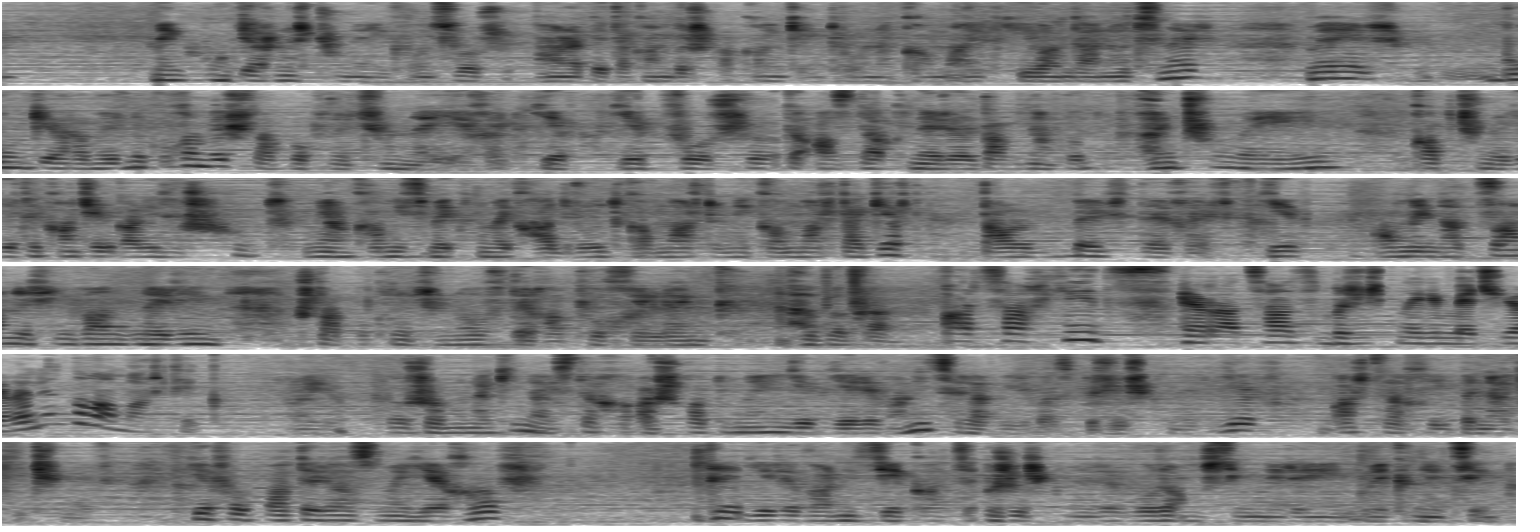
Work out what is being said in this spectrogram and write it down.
մենք բունկերներ չունեինք ոնց որ հանրապետական բժշկական կենտրոնը կամ այլ հիվանդանոցներ մեր բունկերը մեր նկուղը մեր շտապօգնությունն է եղել եւ երբ որ ազդակները տագնապը հնչում էին կապ չուներ եթե կանչեր գալիս շուտ միանգամից մեկնում եք հադրուտ կամ մարտունի կամ մարտակերտ տարբեր տեղեր եւ ամենածանր հիվանդներին շտապօգնությունով տեղափոխել ենք ՀԲԿ։ Արցախից հեռացած բժիշկների մեջ եղել են տղամարդիկ։ Այո, ժամանակին այստեղ աշխատում էին եւ Երևանից հրավիրված բժիշկներ եւ Արցախի բնակիչներ։ Երբ որ պատերազմը եղավ, թե Երևանից եկած բժիշկները, որ ամուսիններ էին, մեկնեցին։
